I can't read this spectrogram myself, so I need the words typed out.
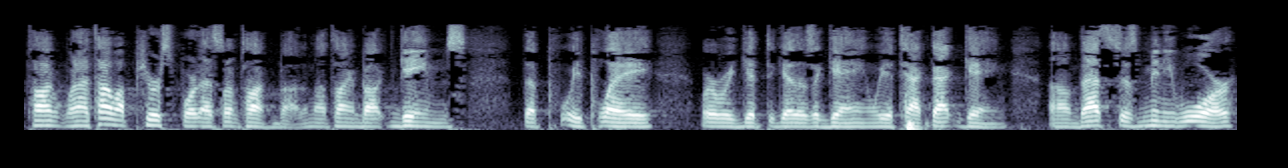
talking. When I talk about pure sport, that's what I'm talking about. I'm not talking about games that we play where we get together as a gang, we attack that gang. Um, that's just mini war.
